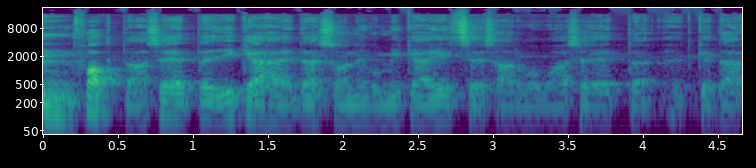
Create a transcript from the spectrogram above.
faktaa se, että ikähän ei tässä ole niin kuin mikään itseisarvo, vaan se, että, että ketä,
